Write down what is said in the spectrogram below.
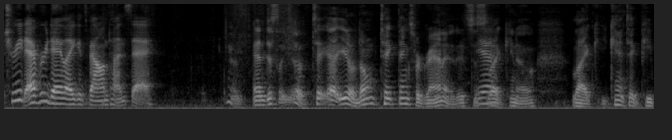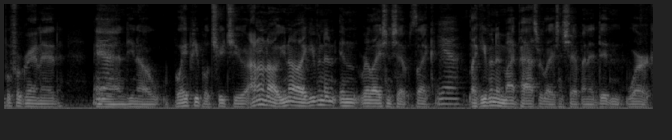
Treat every day like it's Valentine's Day. And just you know take uh, you know don't take things for granted it's just Yeah. like you know like you can't take people for granted Yeah. and you know the way people treat you i don't know you know like even in, in relationships like Yeah. like even in my past relationship and it didn't work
